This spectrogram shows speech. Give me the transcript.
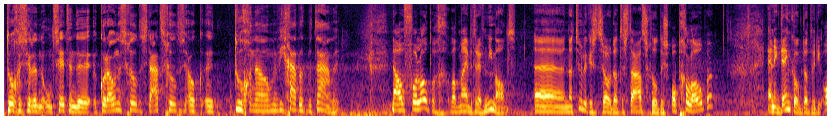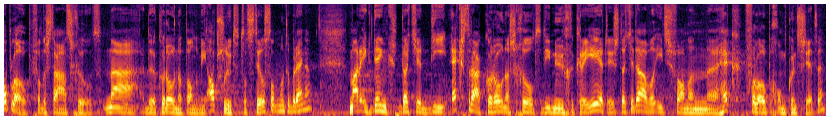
Toch is er een ontzettende coronaschuld. De staatsschuld is ook uh, toegenomen. Wie gaat dat betalen? Nou, voorlopig wat mij betreft niemand. Uh, natuurlijk is het zo dat de staatsschuld is opgelopen. En ik denk ook dat we die oploop van de staatsschuld na de coronapandemie absoluut tot stilstand moeten brengen. Maar ik denk dat je die extra coronaschuld die nu gecreëerd is, dat je daar wel iets van een hek voorlopig om kunt zetten.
